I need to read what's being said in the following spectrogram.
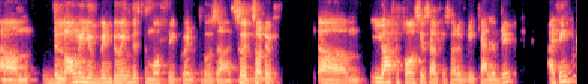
Um, the longer you've been doing this, the more frequent those are. So it's sort of, um, you have to force yourself to sort of recalibrate. I think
